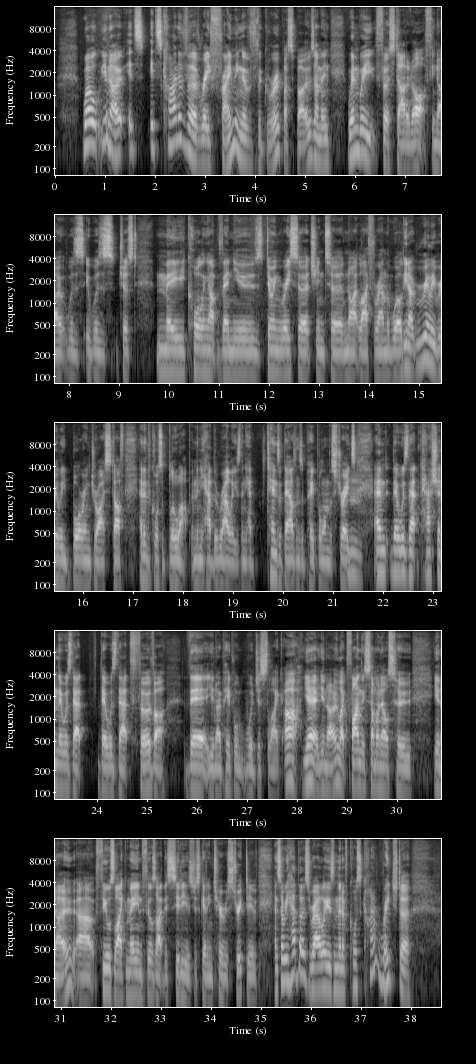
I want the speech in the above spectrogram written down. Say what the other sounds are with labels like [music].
Well, you know, it's it's kind of a reframing of the group, I suppose. I mean, when we first started off, you know, it was it was just me calling up venues, doing research into nightlife around the world. You know, really, really boring, dry stuff. And then, of course, it blew up. And then you had the rallies. Then you had tens of thousands of people on the streets, hmm. and there was that passion. There was that there was that fervor there you know people were just like ah yeah you know like finally someone else who you know uh, feels like me and feels like this city is just getting too restrictive. And so we had those rallies and then of course it kind of reached a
